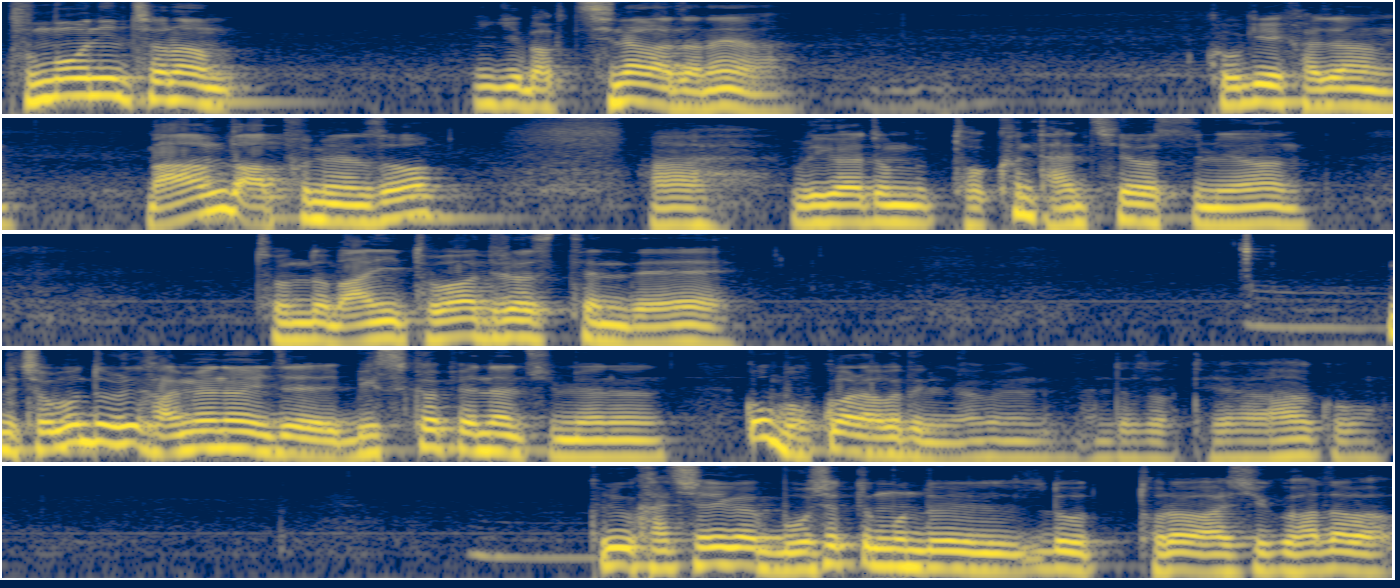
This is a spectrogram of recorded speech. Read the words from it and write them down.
부모님처럼 이게 막 지나가잖아요. 거기에 가장 마음도 아프면서 아 우리가 좀 더 큰 단체였으면 좀 더 많이 도와드렸을 텐데. 근데 저분들 우리 가면은 이제 믹스커피 한잔 주면은 꼭 먹고 가라거든요. 그러면 앉아서 대화하고. 그리고 같이 저희가 모셨던 분들도 돌아가시고 하다가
